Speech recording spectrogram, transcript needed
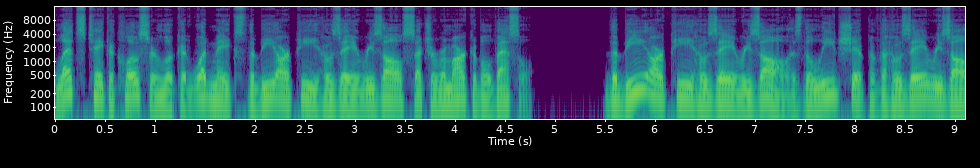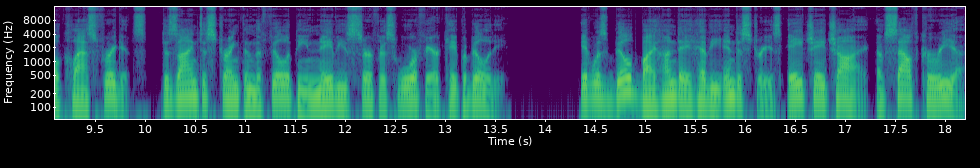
let's take a closer look at what makes the BRP Jose Rizal such a remarkable vessel. The BRP Jose Rizal is the lead ship of the Jose Rizal class frigates, designed to strengthen the Philippine Navy's surface warfare capability. It was built by Hyundai Heavy Industries HHI of South Korea,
